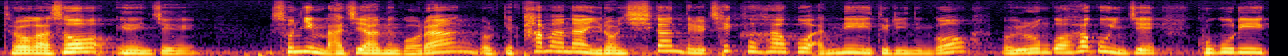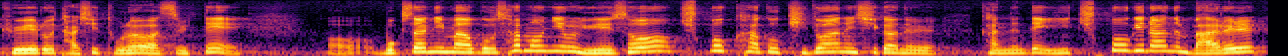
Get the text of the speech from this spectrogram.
들어가서 예, 이제 손님 맞이하는 거랑 뭐 이렇게 파마나 이런 시간들을 체크하고 안내해 드리는 거 뭐 이런 거 하고 이제 고구리 교회로 다시 돌아왔을 때 어, 목사님하고 사모님을 위해서 축복하고 기도하는 시간을 갖는데 이 축복이라는 말을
